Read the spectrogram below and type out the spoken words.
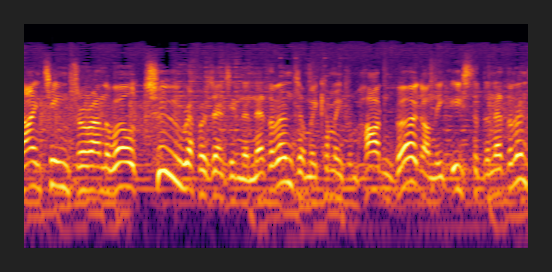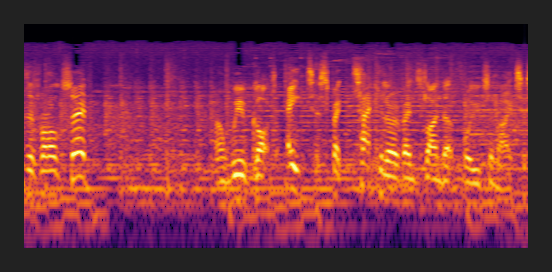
Nine teams from around the world, two representing the Netherlands, and we're coming from Hardenberg on the east of the Netherlands, as Ronald said. And we've got eight spectacular events lined up for you tonight.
